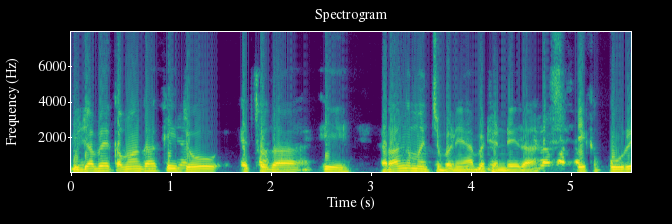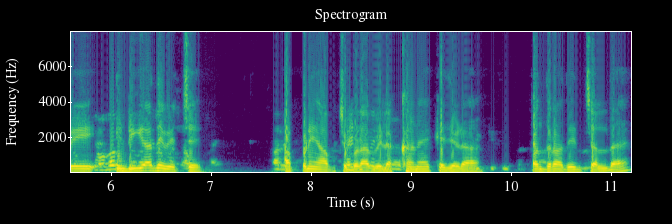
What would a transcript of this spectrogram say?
ਦੂਜਾ ਮੈਂ ਕਹਾਂਗਾ ਕਿ ਜੋ ਇੱਥੋਂ ਦਾ ਇਹ ਰੰਗਮੰਚ ਬਣਿਆ ਬਠਿੰਡੇ ਦਾ ਇੱਕ ਪੂਰੇ ਇੰਡੀਆ ਦੇ ਵਿੱਚ ਆਪਣੇ ਆਪ 'ਚ ਬੜਾ ਵਿਲੱਖਣ ਹੈ ਕਿ ਜਿਹੜਾ 15 ਦਿਨ ਚੱਲਦਾ ਹੈ।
